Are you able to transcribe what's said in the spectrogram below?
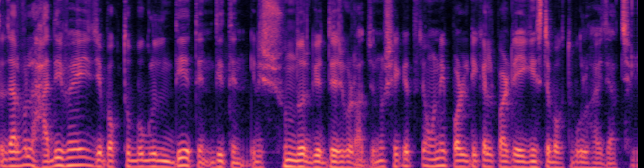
তো যার ফলে হাদি ভাই যে বক্তব্যগুলো দিতেন দিতেন এটি সুন্দর দেশ গড়ার জন্য সেক্ষেত্রে অনেক পলিটিক্যাল পার্টি এগেনস্টে বক্তব্যগুলো হয়ে যাচ্ছিল।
